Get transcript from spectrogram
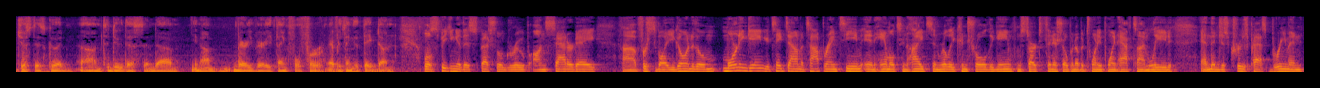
just as good um, to do this, and uh, you know I'm very very thankful for everything that they've done. Well, speaking of this special group on Saturday, uh, first of all, you go into the morning game, you take down a top ranked team in Hamilton Heights and really control the game from start to finish, open up a 20 point halftime lead, and then just cruise past Bremen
